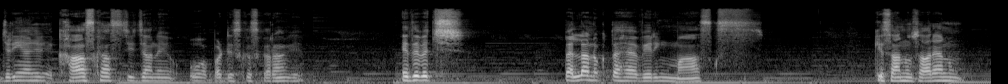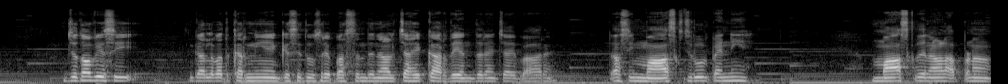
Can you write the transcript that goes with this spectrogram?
ਜਿਹੜੀਆਂ ਜਿਹੜੀਆਂ ਖਾਸ-ਖਾਸ ਚੀਜ਼ਾਂ ਨੇ, ਉਹ ਆਪਾਂ ਡਿਸਕਸ ਕਰਾਂਗੇ। ਇਹਦੇ ਵਿੱਚ ਪਹਿਲਾ ਨੁਕਤਾ ਹੈ ਵੇਅਰਿੰਗ ਮਾਸਕਸ ਕਿ ਸਾਨੂੰ ਸਾਰਿਆਂ ਨੂੰ ਜਦੋਂ ਵੀ ਅਸੀਂ ਗੱਲਬਾਤ ਕਰਨੀ ਹੈ ਕਿਸੇ ਦੂਸਰੇ ਪਰਸਨ ਦੇ ਨਾਲ, ਚਾਹੇ ਘਰ ਦੇ ਅੰਦਰ ਹੈ, ਚਾਹੇ ਬਾਹਰ ਹੈ, ਤਾਂ ਅਸੀਂ ਮਾਸਕ ਜ਼ਰੂਰ ਪਹਿਨੀਏ ਮਾਸਕ ਦੇ ਨਾਲ ਆਪਣਾ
